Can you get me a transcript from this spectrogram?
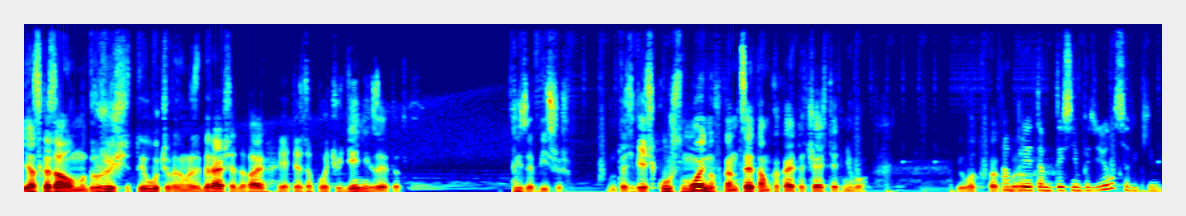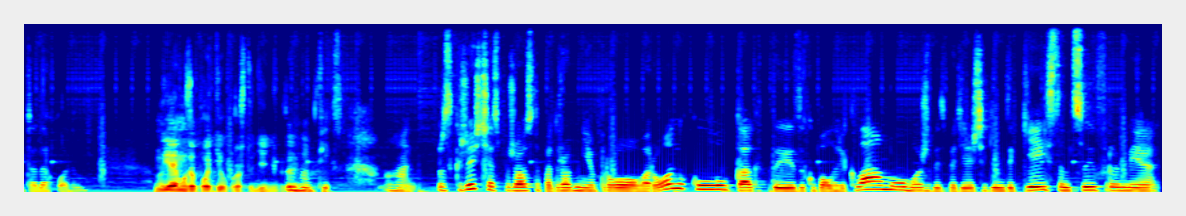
я сказал ему, дружище, ты лучше в этом разбираешься, давай я тебе заплачу денег за этот, ты запишешь. Ну, то есть весь курс мой, но в конце там какая-то часть от него. И вот как а бы... при этом ты с ним поделился каким-то доходом? Ну, я ему заплатил просто денег за угу, это. Фикс. Ага. Расскажи сейчас, пожалуйста, подробнее про воронку, как ты закупал рекламу, может быть, поделишься каким-то кейсом, цифрами,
